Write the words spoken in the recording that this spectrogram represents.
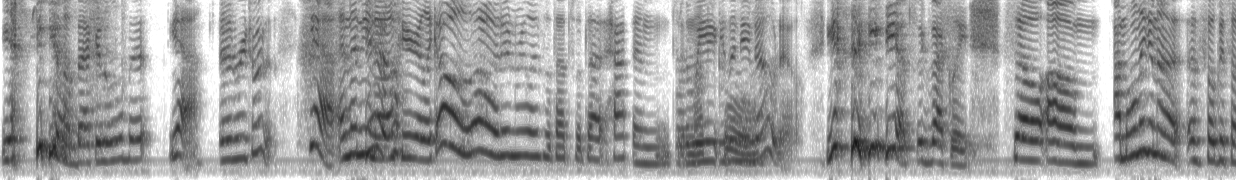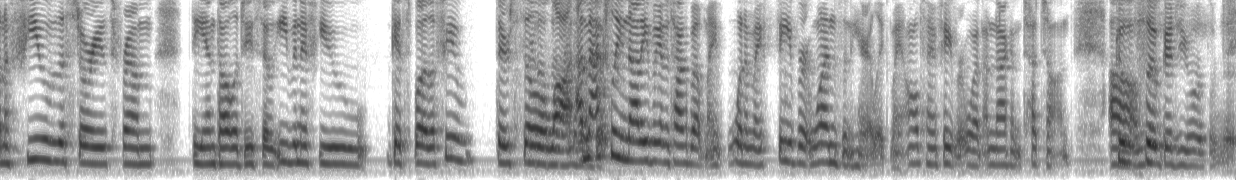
Yeah, yeah, Come back in a little bit yeah, and rejoin us. yeah. And then you know if you're like, oh, oh, I didn't realize that that's what that happened. Then, and we, that's then you know now. yes, exactly. So um, I'm only gonna uh, focus on a few of the stories from the anthology. So even if you get spoiled a few, there's still a lot. I'm actually not even gonna talk about my one of my favorite ones in here, like my all time favorite one. I'm not gonna touch on. Because Um, it's so good you want them to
